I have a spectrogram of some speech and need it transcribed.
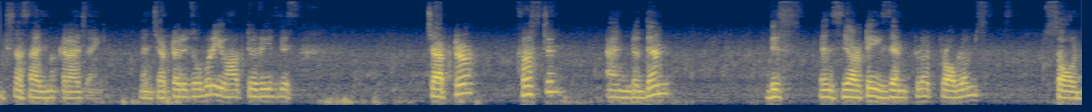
एक्सरसाइज में कराए जाएँगे। And chapter is over you have to read this chapter first and then this N C R T exemplar problems solve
